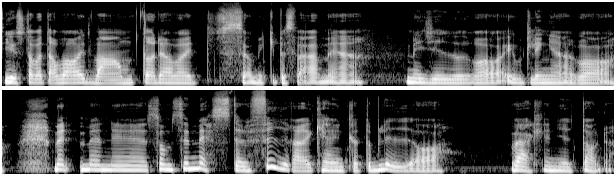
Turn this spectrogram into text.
Just av att det har varit varmt och det har varit så mycket besvär med, med djur och odlingar. Och... Men, men eh, som semesterfirare kan jag inte låta bli att verkligen njuta av det.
